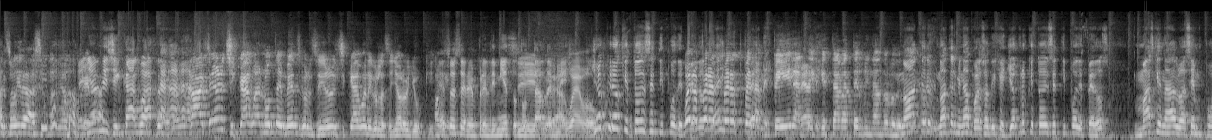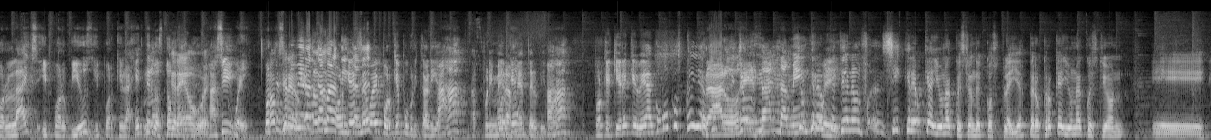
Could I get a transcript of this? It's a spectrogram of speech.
En su vida así muy Señor de Chicago. no, el señor de Chicago, no te metes con el señor de Chicago ni con la señora Oyuki. Eso es el emprendimiento Sí, total de México. huevo. Yo creo que todo ese tipo de. Bueno, pedos, espérate, espérate, espérate, espérate, espérate. que estaba terminando lo de. No ha, ter- no ha terminado, por eso dije, yo creo que todo ese tipo de pedos, más que nada lo hacen por likes y por views y porque la gente No los tope. creo, güey. Así, güey. Porque No si creo. no hubiera Entonces, cámaras ¿por qué ese internet. güey por qué publicaría? Ajá. Ah, Primeramente el video. Ajá. Porque quiere que vean cómo cosplayer. Claro, Yo- exactamente. Yo creo que tiene un. Sí, creo que hay una cuestión de cosplayer, pero creo que hay una cuestión eh,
